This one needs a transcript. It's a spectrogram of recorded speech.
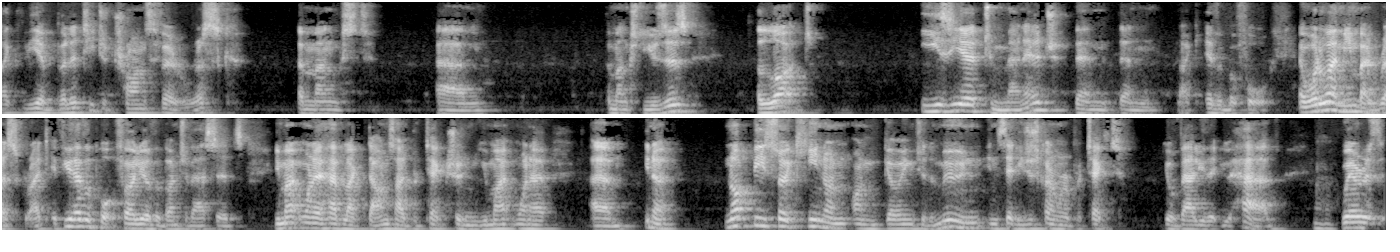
like the ability to transfer risk amongst um, amongst users a lot easier to manage than than like ever before. And what do I mean by risk, right? If you have a portfolio of a bunch of assets, you might want to have like downside protection. You might want to, um, you know, not be so keen on on going to the moon. Instead, you just kind of want to protect your value that you have. Mm-hmm. Whereas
